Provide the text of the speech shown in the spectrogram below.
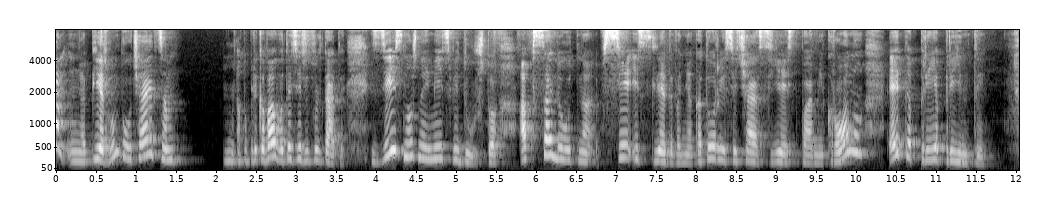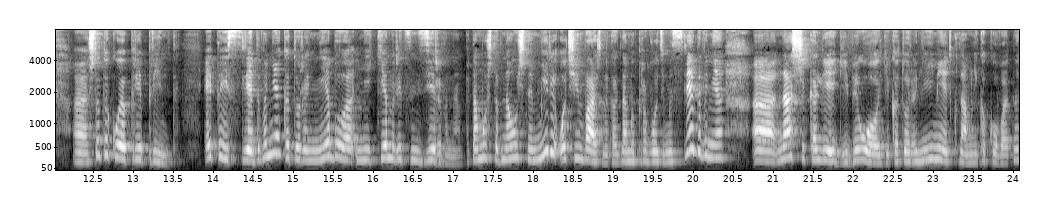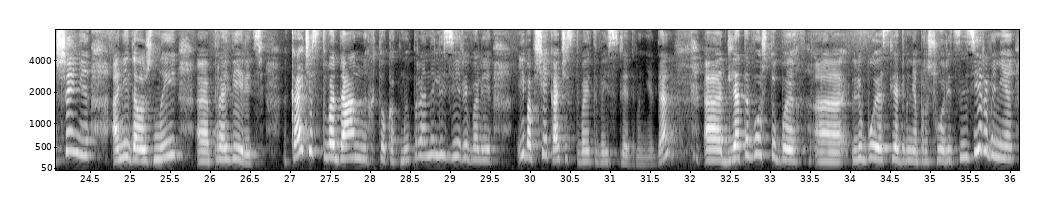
первым, получается, опубликовал вот эти результаты. Здесь нужно иметь в виду, что абсолютно все исследования, которые сейчас есть по микрону, это препринты. Э, что такое препринт? Это исследование, которое не было никем рецензировано, потому что в научном мире очень важно, когда мы проводим исследования, э, наши коллеги, биологи, которые не имеют к нам никакого отношения, они должны э, проверить качество данных, то, как мы проанализировали, и вообще качество этого исследования. Да? Э, для того, чтобы любое исследование прошло рецензирование,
